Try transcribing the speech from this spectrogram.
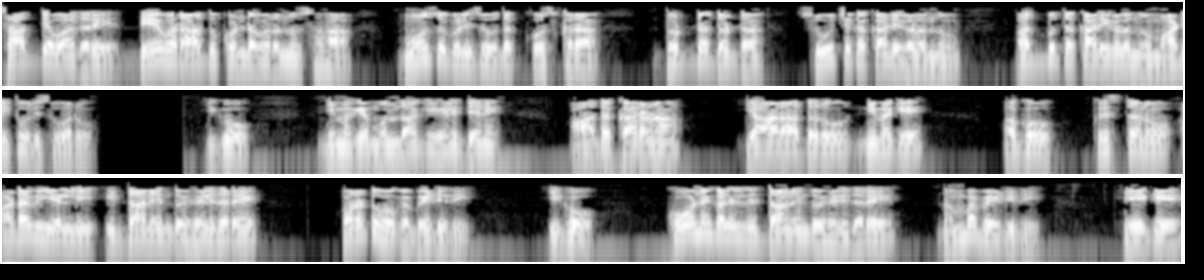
ಸಾಧ್ಯವಾದರೆ ದೇವರಾದುಕೊಂಡವರನ್ನು ಸಹ ಮೋಸಗೊಳಿಸುವುದಕ್ಕೋಸ್ಕರ ದೊಡ್ಡ ದೊಡ್ಡ ಸೂಚಕ ಕಾರ್ಯಗಳನ್ನು, ಅದ್ಭುತ ಕಾರ್ಯಗಳನ್ನು ಮಾಡಿ ತೋರಿಸುವರು. ಇಗೋ, ನಿಮಗೆ ಮುಂದಾಗಿ ಹೇಳಿದ್ದೇನೆ. ಆದ ಕಾರಣ ಯಾರಾದರೂ ನಿಮಗೆ, ಅಗೋ, ಕ್ರಿಸ್ತನು ಅಡವಿಯಲ್ಲಿ ಇದ್ದಾನೆಂದು ಹೇಳಿದರೆ ಹೊರಟು ಹೋಗಬೇಡಿರಿ. ಇಗೋ, ಕೋಣೆಗಳಲ್ಲಿದ್ದಾನೆಂದು ಹೇಳಿದರೆ ನಂಬಬೇಡಿರಿ. ಹೇಗೆ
